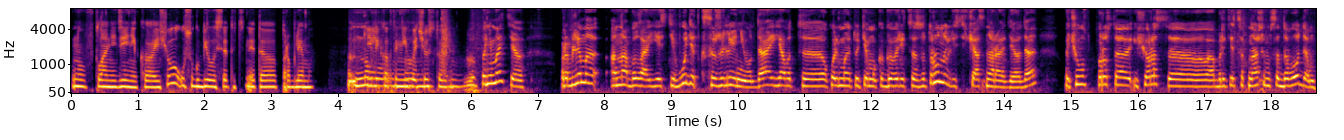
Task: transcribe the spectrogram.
ну, в плане денег, а еще усугубилась эта, эта проблема? Ну, или как-то не почувствовали? Понимаете, Проблема, она была, есть и будет, к сожалению, да. Я вот, э, коль мы эту тему, как говорится, затронули сейчас на радио, да, хочу просто еще раз э, обратиться к нашим садоводам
